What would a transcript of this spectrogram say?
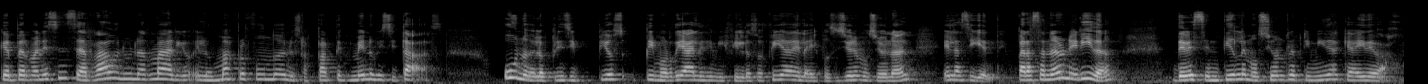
que permanece encerrado en un armario en lo más profundo de nuestras partes menos visitadas. Uno de los principios primordiales de mi filosofía de la disposición emocional es la siguiente. Para sanar una herida, debes sentir la emoción reprimida que hay debajo.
